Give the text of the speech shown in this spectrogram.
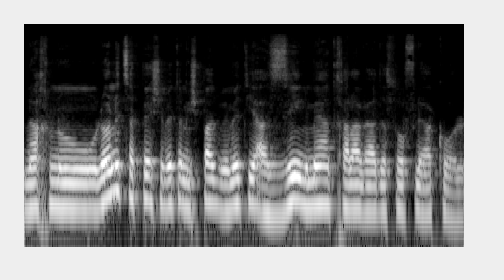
אנחנו לא נצפה שבית המשפט באמת יאזין מההתחלה ועד הסוף להכל.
